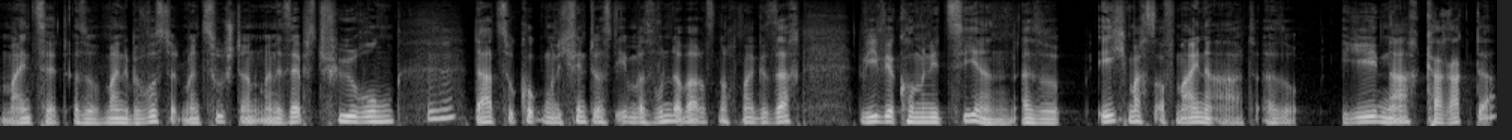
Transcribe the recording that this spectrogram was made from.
Mindset, also meine Bewusstheit, mein Zustand, meine Selbstführung, Mhm. da zu gucken. Und ich finde, du hast eben was Wunderbares nochmal gesagt, wie wir kommunizieren. Also ich mache es auf meine Art. Also je nach Charakter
